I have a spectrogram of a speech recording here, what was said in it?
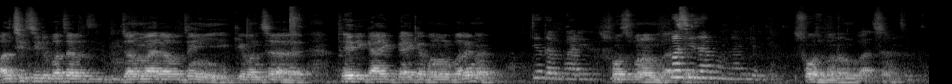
थाहा छैन अलि छिटो बच्चा जन्माएर अब चाहिँ के भन्छ फेरि गायक गायिका बनाउनु परेन? त्यो त पर्यो सोच बनाउनु भएको। सोच बनाउनु भएको छ।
